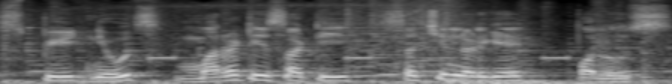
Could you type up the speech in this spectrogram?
स्पीड न्यूज मराठीसाठी सचिन लडगे पलूस.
